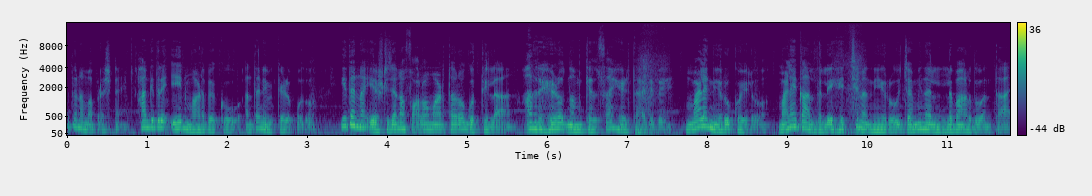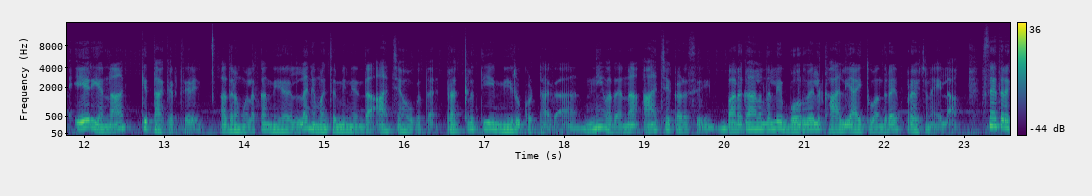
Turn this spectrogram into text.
ಇದು ನಮ್ಮ ಪ್ರಶ್ನೆ. ಹಾಗಿದ್ರೆ ಏನು ಮಾಡಬೇಕು ಅಂತ ನೀವು ಕೇಳ್ಬೋದು. ಇದನ್ನ ಎಷ್ಟು ಜನ ಫಾಲೋ ಮಾಡ್ತಾರೋ ಗೊತ್ತಿಲ್ಲ, ಆದ್ರೆ ಹೇಳೋದು ನಮ್ ಕೆಲಸ ಹೇಳ್ತಾ ಇದೀವಿ. ಮಳೆ ನೀರು ಕೊಯ್ಲು. ಮಳೆಗಾಲದಲ್ಲಿ ಹೆಚ್ಚಿನ ನೀರು ಜಮೀನಲ್ಲಿ ನಿಲ್ಲಬಾರದು ಅಂತ ಏರಿಯನ್ನ ಕಿತ್ತಾಕಿರ್ತೀರಿ. ಅದರ ಮೂಲಕ ನೀರೆಲ್ಲ ನಿಮ್ಮ ಜಮೀನಿನಿಂದ ಆಚೆ ಹೋಗುತ್ತೆ. ಪ್ರಕೃತಿ ನೀರು ಕೊಟ್ಟಾಗ ನೀವು ಅದನ್ನ ಆಚೆ ಕಳಿಸಿ, ಬರಗಾಲದಲ್ಲಿ ಬೋರ್ವೆಲ್ ಖಾಲಿ ಆಯ್ತು ಅಂದ್ರೆ ಪ್ರಯೋಜನ ಇಲ್ಲ. ಸ್ನೇಹಿತರೆ,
